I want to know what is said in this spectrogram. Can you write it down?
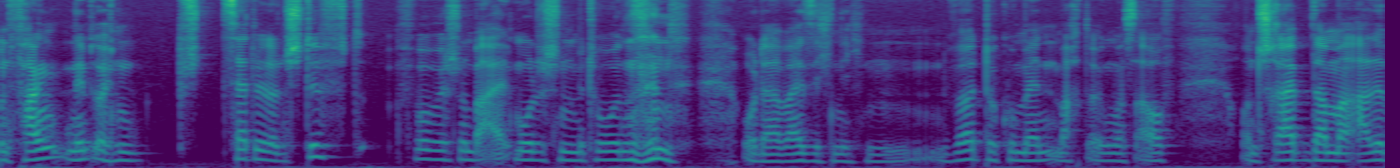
und fangt, nehmt euch einen Zettel und Stift, wo wir schon bei altmodischen Methoden sind, oder weiß ich nicht, ein Word-Dokument, macht irgendwas auf und schreibt da mal alle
